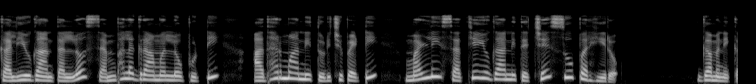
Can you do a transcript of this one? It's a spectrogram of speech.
కలియుగాంతంలో శంభల గ్రామంలో పుట్టి అధర్మాన్ని తుడిచిపెట్టి మళ్ళీ సత్యయుగాన్ని తెచ్చే సూపర్ హీరో గమనిక.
